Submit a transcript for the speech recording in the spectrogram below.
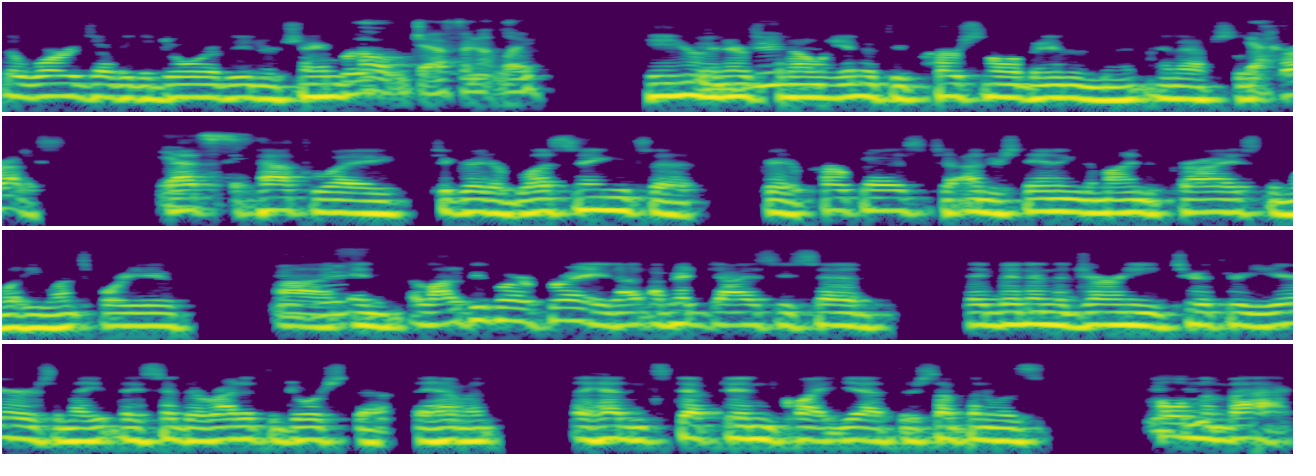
the words over the door of the inner chamber. Oh, definitely. He who enters mm-hmm. can only enter through personal abandonment and absolute yeah. trust. Yes. That's the pathway to greater blessing, to greater purpose, to understanding the mind of Christ and what He wants for you. Uh, mm-hmm. Uh, and a lot of people are afraid. I, have had guys who said they've been in the journey two or three years, and they they said they're right at the doorstep. They haven't they hadn't stepped in quite yet. There's something was holding mm-hmm. them back,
